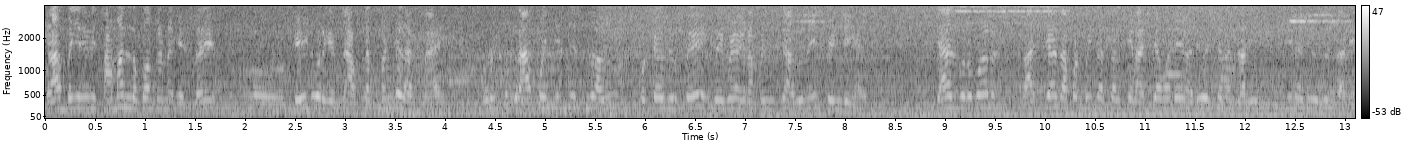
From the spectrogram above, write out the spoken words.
ग्रामपंचायतीने सामान लोकांकडनं घेतलं आहे क्रेडिटवर घेतलं आहे आपला फंड घातला आहे परंतु ग्रामपंचायतीचे सुद्धा अजून कोट्यावधी रुपये वेगवेगळ्या ग्रामपंचायतीचे अजूनही पेंडिंग आहेत. त्याचबरोबर राज्यात आपण बघित असाल की राज्यामध्ये अधिवेशनं झाली तीन अधिवेशन झाले.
